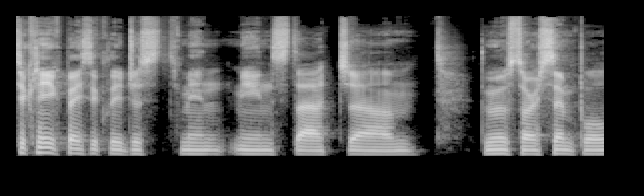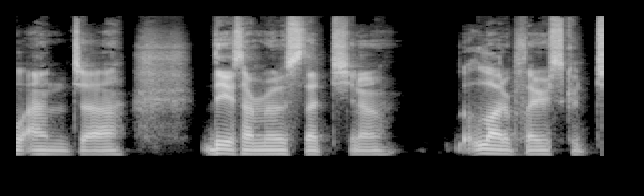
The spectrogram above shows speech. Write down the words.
technique basically just mean, means that um, the moves are simple and uh, these are moves that you know a lot of players could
